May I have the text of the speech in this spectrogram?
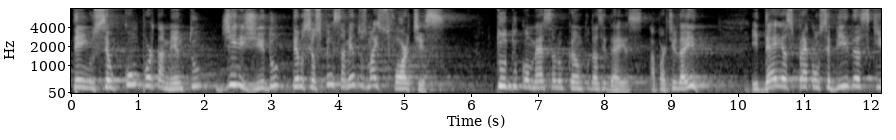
tem o seu comportamento dirigido pelos seus pensamentos mais fortes. Tudo começa no campo das ideias. A partir daí, ideias preconcebidas que,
